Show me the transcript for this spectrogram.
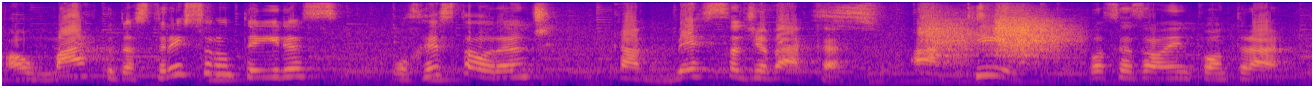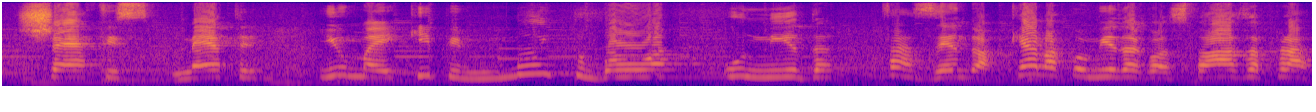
ao Marco das Três Fronteiras, o restaurante Cabeça de Vaca. Aqui vocês vão encontrar chefes, mestre e uma equipe muito boa, unida, fazendo aquela comida gostosa para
